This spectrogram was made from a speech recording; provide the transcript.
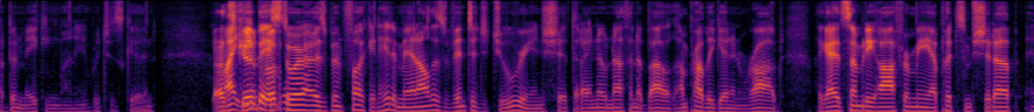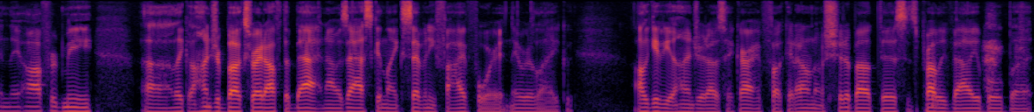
I've been making money, which is good. That's my good, eBay brother. store has been fucking hitting, man. All this vintage jewelry and shit that I know nothing about. I'm probably getting robbed. Like I had somebody offer me, I put some shit up, and they offered me uh, like a hundred bucks right off the bat, and I was asking like seventy five for it, and they were like, "I'll give you a hundred. I was like, "All right, fuck it. I don't know shit about this. It's probably valuable, but."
